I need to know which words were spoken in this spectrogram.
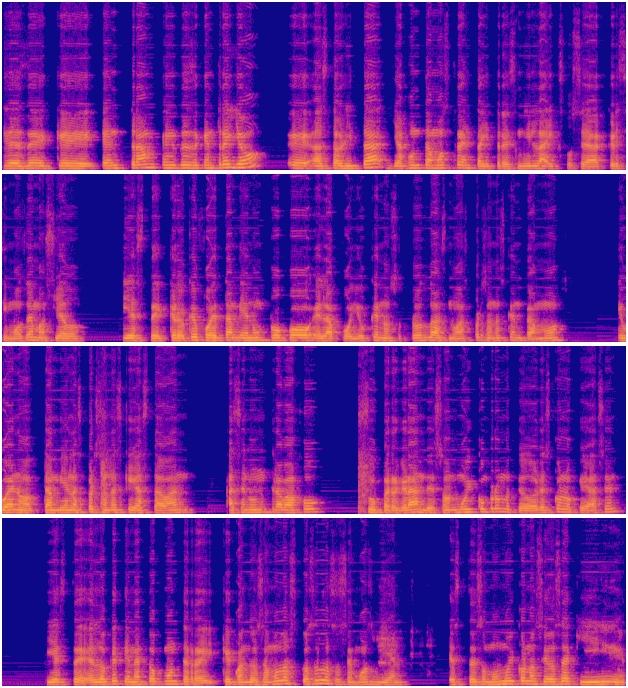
Y desde que entram, eh, desde que entré yo, eh, hasta ahorita ya juntamos 33 mil likes, o sea, crecimos demasiado. Y este, creo que fue también un poco el apoyo que nosotros, las nuevas personas que entramos, y bueno, también las personas que ya estaban, hacen un trabajo súper grande, son muy comprometedores con lo que hacen. Y este, es lo que tiene Top Monterrey, que cuando hacemos las cosas las hacemos bien. Este, somos muy conocidos aquí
